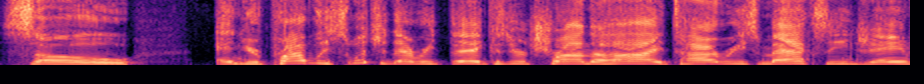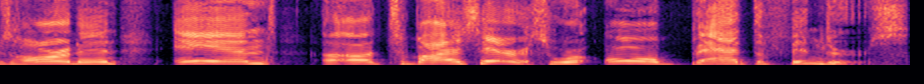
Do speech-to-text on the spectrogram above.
So, and you're probably switching everything because you're trying to hide Tyrese Maxey, James Harden, and uh, uh, Tobias Harris, who are all bad defenders.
